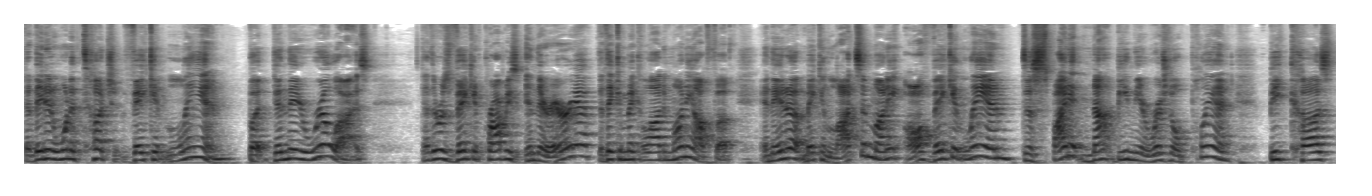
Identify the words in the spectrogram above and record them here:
that they didn't want to touch vacant land, but then they realized that there was vacant properties in their area that they could make a lot of money off of. And they ended up making lots of money off vacant land despite it not being the original plan because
